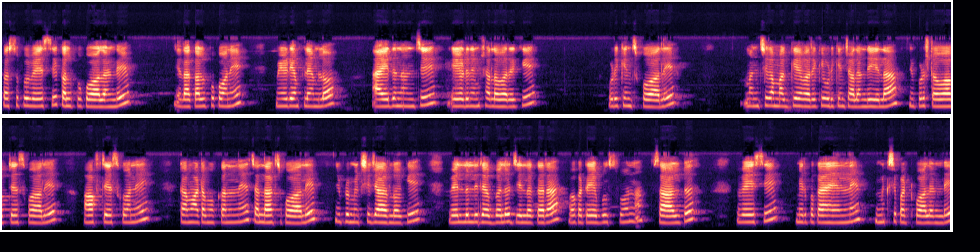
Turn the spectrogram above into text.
పసుపు వేసి కలుపుకోవాలండి. ఇలా కలుపుకొని మీడియం ఫ్లేమ్లో ఐదు నుంచి ఏడు నిమిషాల వరకు ఉడికించుకోవాలి. మంచిగా మగ్గే వరకు ఉడికించాలండి ఇలా. ఇప్పుడు స్టవ్ ఆఫ్ చేసుకోవాలి. ఆఫ్ చేసుకొని టమాటా ముక్కల్ని చల్లార్చుకోవాలి. ఇప్పుడు మిక్సీ జార్లోకి వెల్లుల్లి రెబ్బలు జీలకర్ర ఒక టేబుల్ స్పూన్ సాల్ట్ వేసి మిరపకాయల్ని మిక్సీ పట్టుకోవాలండి.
